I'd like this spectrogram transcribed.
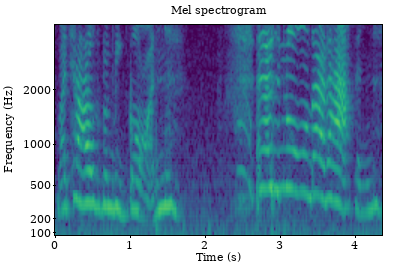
My channel's gonna be gone. And I didn't know that happened.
